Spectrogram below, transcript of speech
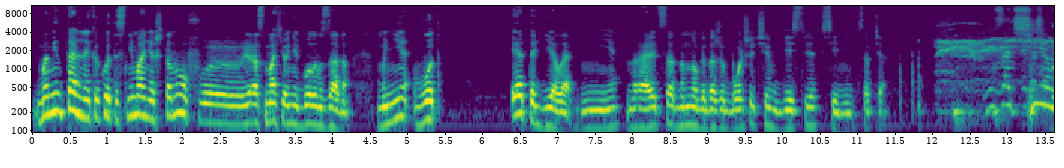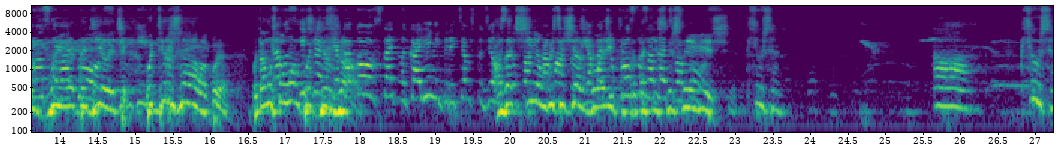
моментальное какое-то снимание штанов э, и размахивание голым задом. Мне вот это дело не нравится намного даже больше, чем действие Ксении Собчак. Ну зачем вы вопрос, это делаете? Сергей. Поддержала бы. Потому я что он поддержал. Я готова встать на колени перед тем, что делать А зачем вы сейчас я говорите про такие смешные вопрос. вещи? Ксюша. А, Ксюша,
